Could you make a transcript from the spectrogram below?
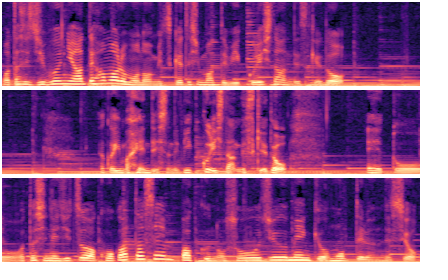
私自分に当てはまるものを見つけてしまってびっくりしたんですけどなんか今変でしたね。びっくりしたんですけどえーと、私ね実は小型船舶の操縦免許を持ってるんですよ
